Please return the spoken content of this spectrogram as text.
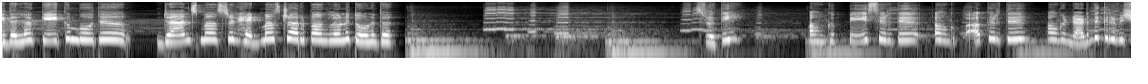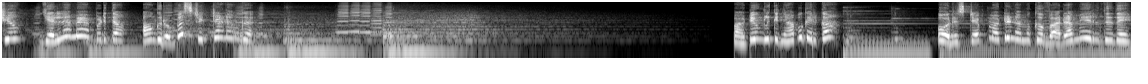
இதெல்லாம் கேட்கும்போது டான்ஸ் மாஸ்டர் ஹெட் மாஸ்டரா இருப்பாங்களோன்னு தோணுது. ஸ்ருதி அவங்க பேசுறது அவங்க பாக்குறது அவங்க நடந்துக்கிற விஷயம் எல்லாமே அப்படித்தான். அவங்க ரொம்ப ஸ்ட்ரிக்டானவங்க பாட்டி உங்களுக்கு ஞாபகம் இருக்கா? ஒரு ஸ்டெப் மட்டும் நமக்கு வராம இருந்ததே.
